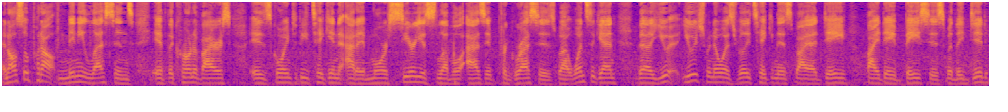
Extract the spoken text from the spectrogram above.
and also put out mini lessons if the coronavirus is going to be taken at a more serious level as it progresses. But once again, the UH Manoa is really taking this by a day by day basis, but they did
